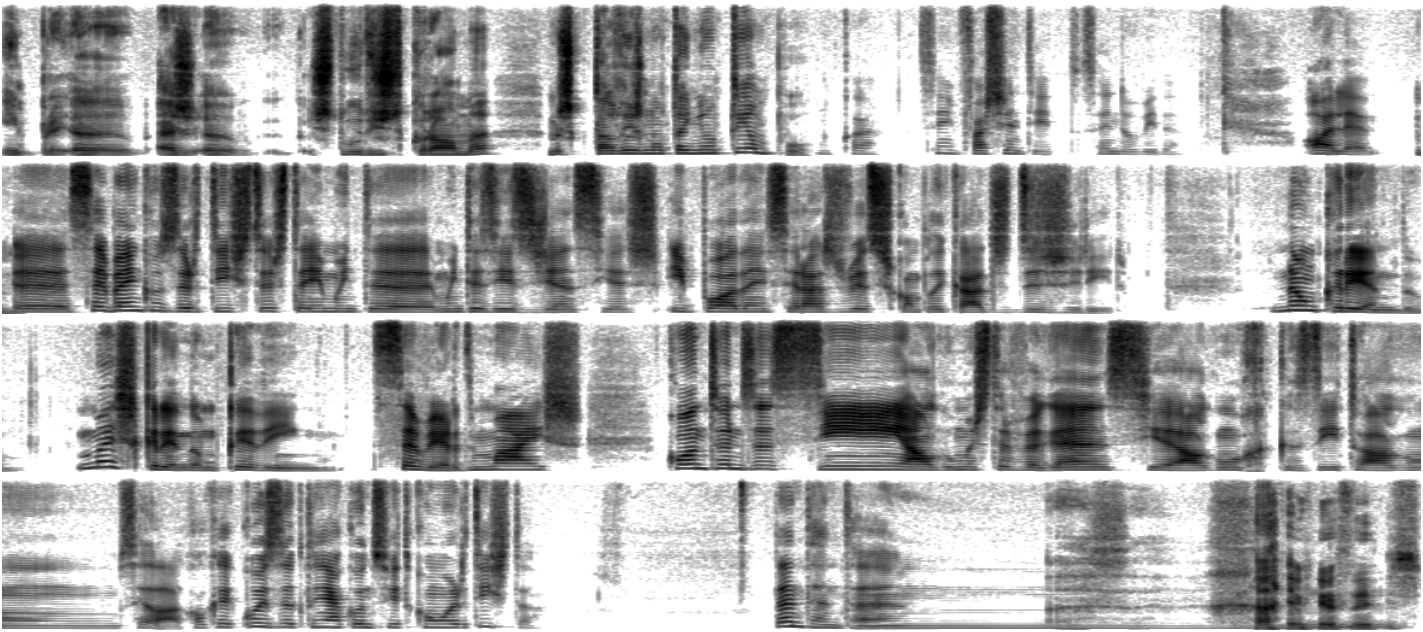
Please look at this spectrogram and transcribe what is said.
uh, uh, estúdios de croma, mas que talvez não tenham tempo. Ok, sim, faz sentido, sem dúvida. Olha, hum. uh, sei bem que os artistas têm muita, muitas exigências e podem ser às vezes complicados de gerir. Não querendo, mas querendo um bocadinho saber demais, conta-nos assim alguma extravagância, algum requisito, algum, sei lá, qualquer coisa que tenha acontecido com o artista. Tan, tan, tan. Ai meu Deus.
